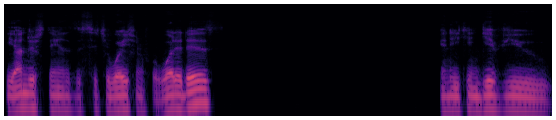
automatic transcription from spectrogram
he understands the situation for what it is and he can give you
